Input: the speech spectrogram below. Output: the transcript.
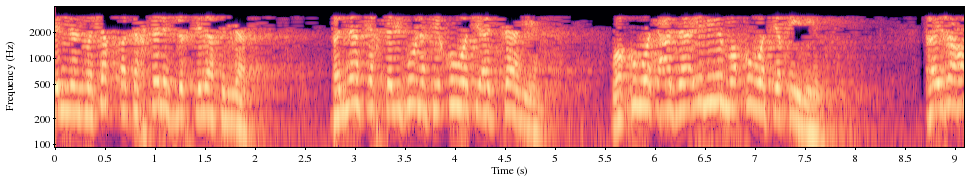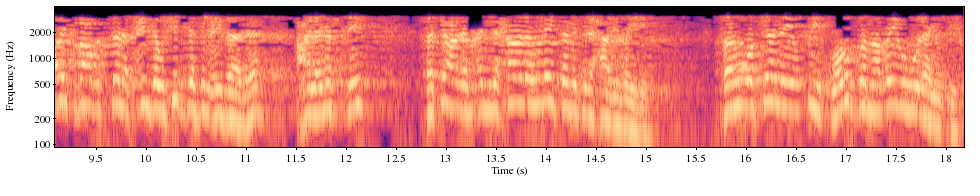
إن المشقة تختلف باختلاف الناس فالناس يختلفون في قوة أجسامهم وقوة عزائمهم وقوة يقينهم. فإذا رأيت بعض السلف عنده شدة في العبادة على نفسه فتعلم أن حاله ليس مثل حال غيره. فهو كان يطيق وربما غيره لا يطيق.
